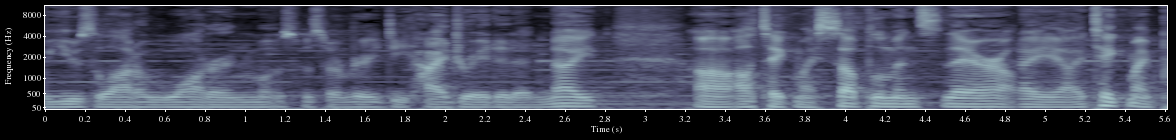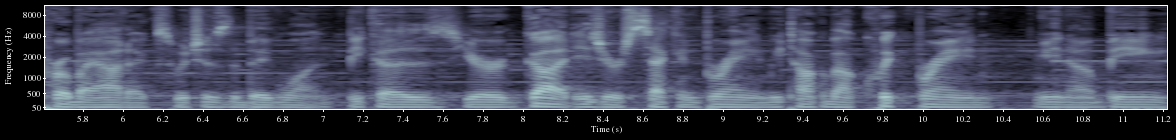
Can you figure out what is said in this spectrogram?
we use a lot of water and most of us are very dehydrated at night. Uh, I'll take my supplements there. I, I, take my probiotics, which is the big one, because your gut is your second brain. We talk about quick brain, you know, being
